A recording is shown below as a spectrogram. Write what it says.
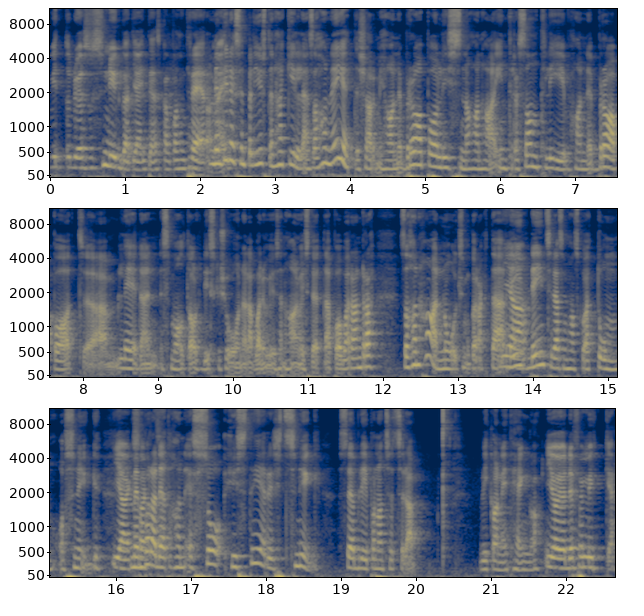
Vittu du är så snygg att jag inte ens kan koncentrera Men mig. till exempel just den här killen, så han är jättecharmig, han är bra på att lyssna, han har intressant liv, han är bra på att ähm, leda en small talk diskussion eller vad det nu sen har, vi stöter på varandra. Så han har nog som karaktär. Det, Ja. är, det är inte sådär som han ska vara tom och snygg. Ja, Men bara det att han är så hysteriskt snygg så jag blir på något sätt sådär, vi kan inte hänga. Jo, jo, det är för mycket.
